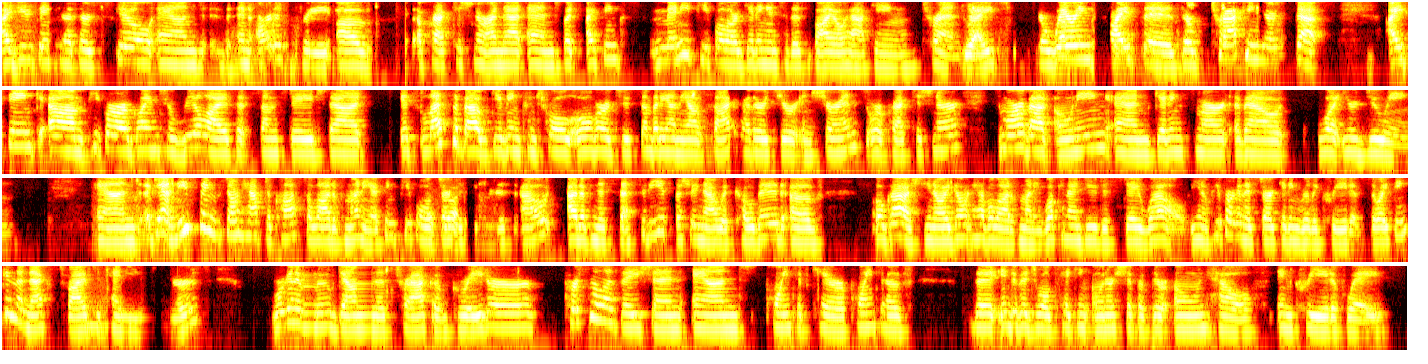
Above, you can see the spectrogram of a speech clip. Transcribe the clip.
I do think that there's skill and an artistry of a practitioner on that end, but I think many people are getting into this biohacking trend, yes. right? They're wearing devices, they're tracking their steps. I think um, people are going to realize at some stage that it's less about giving control over to somebody on the outside, whether it's your insurance or a practitioner. It's more about owning and getting smart about what you're doing and again, these things don't have to cost a lot of money. I think people will That's start right. to figure this out out of necessity, especially now with COVID of, oh gosh, you know, I don't have a lot of money. What can I do to stay well? You know, people are going to start getting really creative. So I think in the next five to mm. 10 years, we're going to move down this track of greater personalization and point of care, point of the individual taking ownership of their own health in creative ways.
